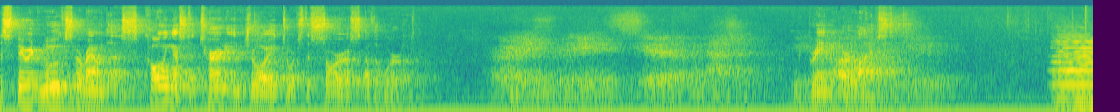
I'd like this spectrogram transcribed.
The Spirit moves around us, calling us to turn in joy towards the source of the world. We bring our lives to you.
